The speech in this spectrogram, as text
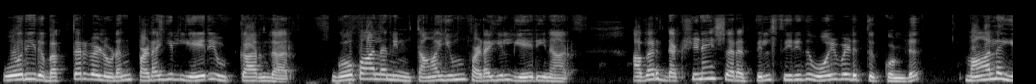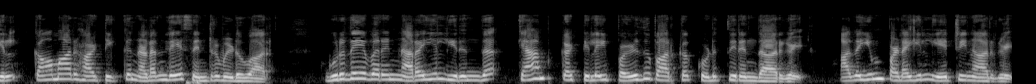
ஓரிரு பக்தர்களுடன் படகில் ஏறி உட்கார்ந்தார். கோபாலனின் தாயும் படகில் ஏறினார். அவர் தட்சிணேஸ்வரத்தில் சிறிது ஓய்வெடுத்து கொண்டு மாலையில் காமார்ஹாட்டிக்கு நடந்தே சென்று விடுவார். குருதேவரின் அறையில் இருந்த கேம்ப் கட்டிலை பழுது பார்க்க கொடுத்திருந்தார்கள். அதையும் படையில் ஏற்றினார்கள்.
